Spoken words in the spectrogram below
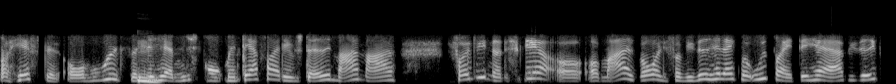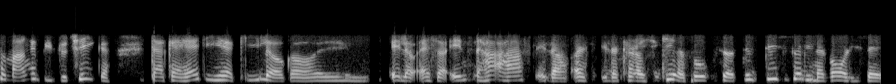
at hæfte overhovedet for mm. det her misbrug. Men derfor er det jo stadig meget, meget frygteligt, når det sker, og, og meget alvorligt, for vi ved heller ikke, hvor udbredt det her er. Vi ved ikke, hvor mange biblioteker, der kan have de her keylogger øh, eller altså enten har haft, eller, eller kan risikere at få. Så det, det er selvfølgelig en alvorlig sag.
